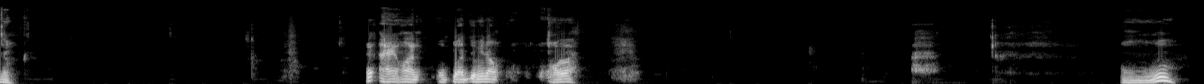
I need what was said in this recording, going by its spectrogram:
นี่ไอฮอนอุดรอยู่พี่น้องโอ้ยอืม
